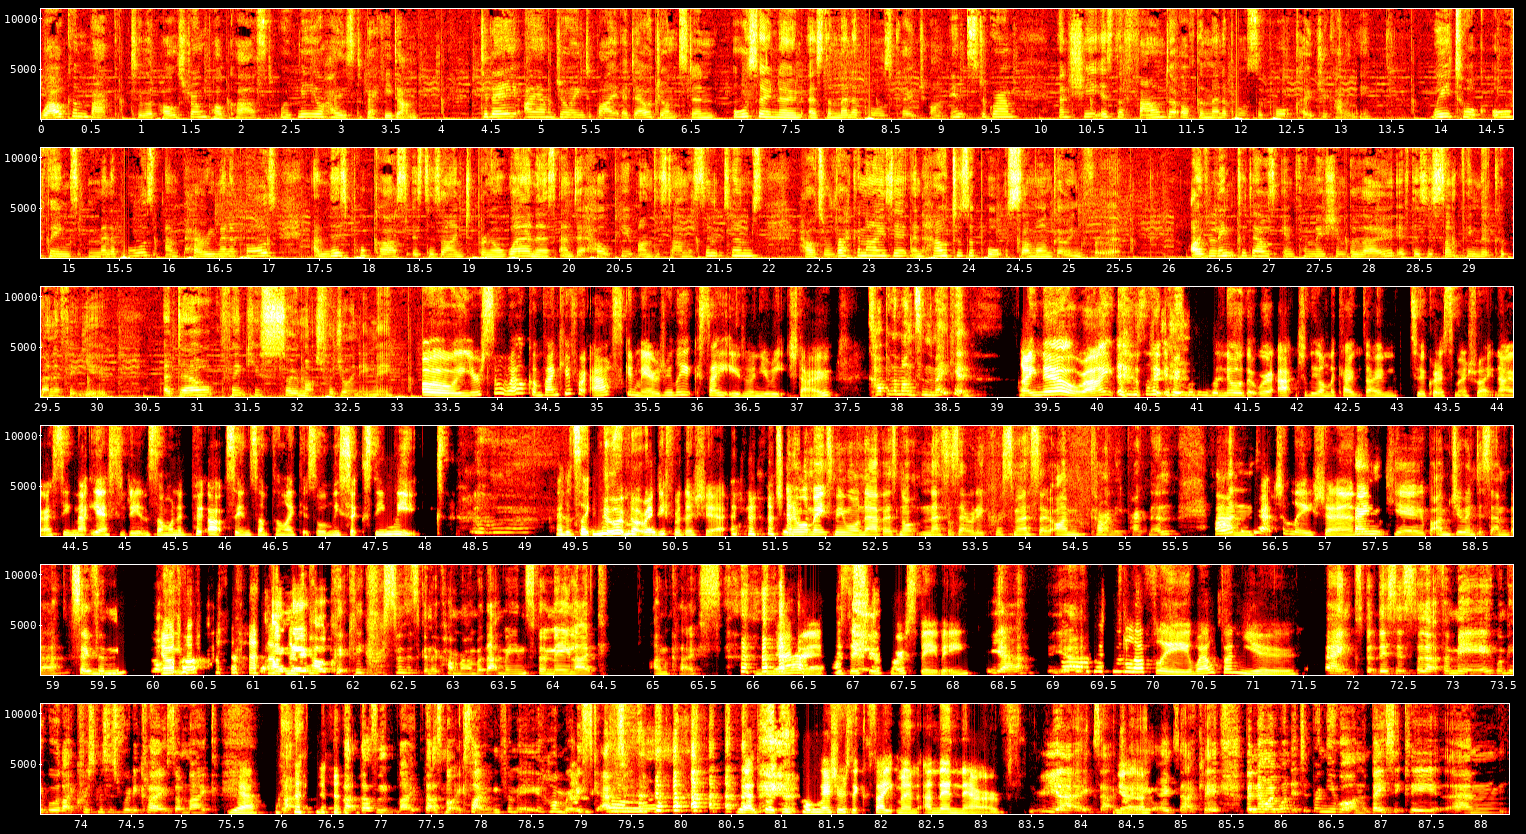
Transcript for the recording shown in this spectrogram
welcome back to the Pole Strong podcast with me, your host, Becky Dunn. Today I am joined by Adele Johnston, also known as the Menopause Coach on Instagram, and she is the founder of the Menopause Support Coach Academy. We talk all things menopause and perimenopause, and this podcast is designed to bring awareness and to help you understand the symptoms, how to recognize it, and how to support someone going through it. I've linked Adele's information below if this is something that could benefit you. Adele, thank you so much for joining me. Oh, you're so welcome. Thank you for asking me. I was really excited when you reached out. Couple of months in the making. I know, right? It's like who would even know that we're actually on the countdown to Christmas right now? I seen that yesterday, and someone had put up saying something like it's only 16 weeks. And it's like, no, I'm not ready for this yet. Do you know what makes me more nervous? Not necessarily Christmas. So I'm currently pregnant. Oh, and congratulations. Thank you. But I'm due in December. So for me, mm-hmm. I know how quickly Christmas is going to come around, but that means for me, like, I'm close. yeah. Is this your first baby? Yeah. Yeah. Oh, this is lovely. Well done, you. Thanks. But this is so that for me, when people were like, Christmas is really close, I'm like, yeah, that, that doesn't like, that's not exciting for me. I'm really scared. Oh. yeah, it's like measures excitement and then nerves. Yeah, exactly. Yeah. Exactly. But no, I wanted to bring you on. Basically, um,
